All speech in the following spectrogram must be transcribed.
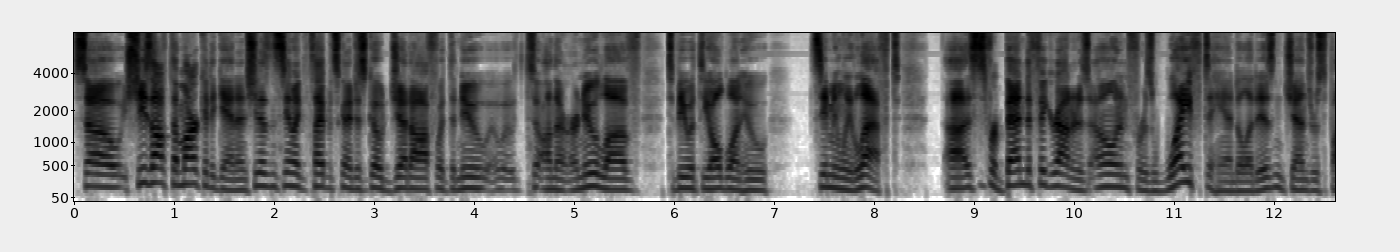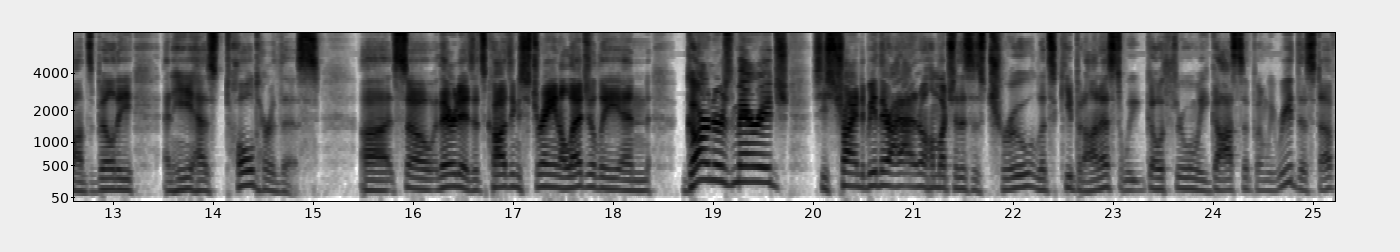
So she's off the market again, and she doesn't seem like the type that's going to just go jet off with the new on their, her new love to be with the old one who seemingly left. Uh, this is for Ben to figure out on his own and for his wife to handle. It isn't Jen's responsibility, and he has told her this. Uh, so there it is. It's causing strain allegedly in Garner's marriage. She's trying to be there. I don't know how much of this is true. Let's keep it honest. We go through and we gossip and we read this stuff.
